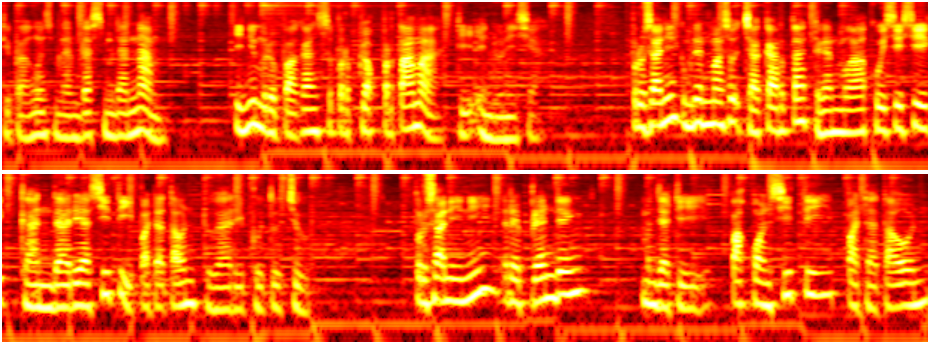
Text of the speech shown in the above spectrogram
dibangun 1996. Ini merupakan super blok pertama di Indonesia. Perusahaan ini kemudian masuk Jakarta dengan mengakuisisi Gandaria City pada tahun 2007. Perusahaan ini rebranding menjadi Pakuan City pada tahun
